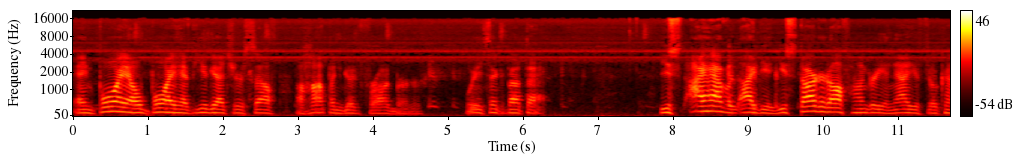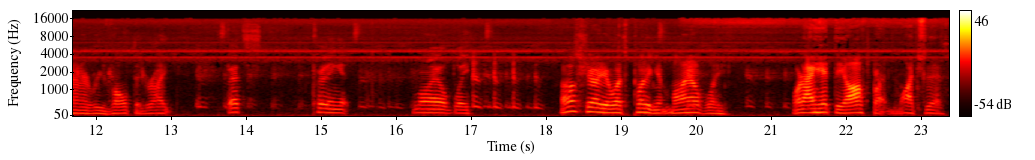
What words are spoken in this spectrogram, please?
and boy, oh boy, have you got yourself a hopping good frog burger. What do you think about that? You, I have an idea. You started off hungry, and now you feel kind of revolted, right? That's putting it mildly. I'll show you what's putting it mildly. When I hit the off button, watch this.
